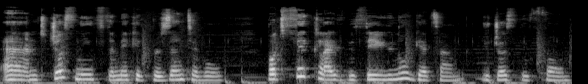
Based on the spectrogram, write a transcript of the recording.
and just needs to make it presentable. But fake life be say you no get am, you just deform.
